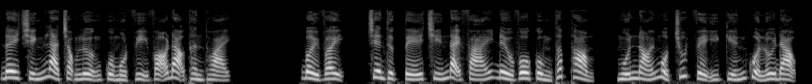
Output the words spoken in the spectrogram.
Đây chính là trọng lượng của một vị võ đạo thần thoại. Bởi vậy, trên thực tế chín đại phái đều vô cùng thấp thỏm, muốn nói một chút về ý kiến của lôi đạo,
